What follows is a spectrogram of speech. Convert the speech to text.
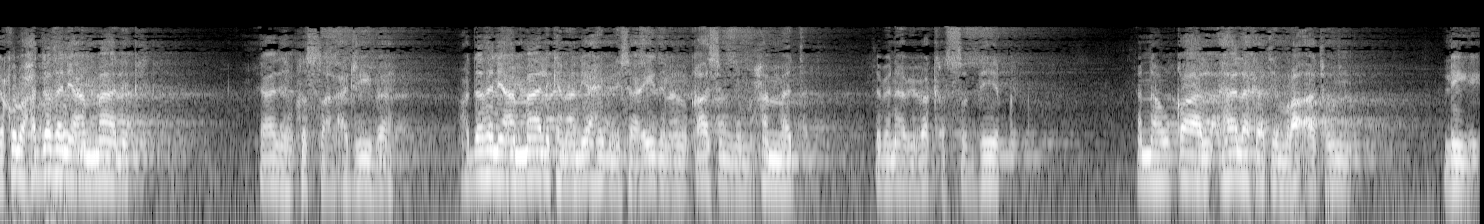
يقول حدثني عن مالك. هذه القصة العجيبة. حدثني عن مالك عن يحيى بن سعيد عن القاسم بن محمد بن أبي بكر الصديق أنه قال هلكت امرأة لي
